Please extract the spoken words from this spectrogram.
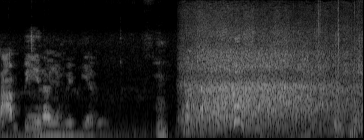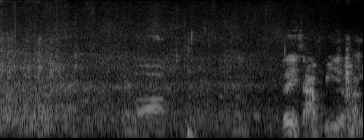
สามปีเรายังไม่เปลี่ยนเลย เฮ้ยสามปีแล้วมั้ง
